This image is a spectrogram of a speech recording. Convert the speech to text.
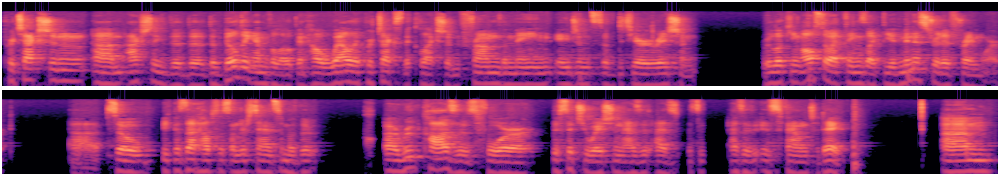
protection, um, actually the, the, the building envelope and how well it protects the collection from the main agents of deterioration. We're looking also at things like the administrative framework. Uh, so because that helps us understand some of the uh, root causes for the situation as it, as, as it is found today. Um,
